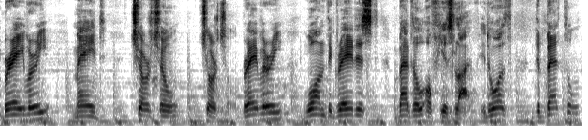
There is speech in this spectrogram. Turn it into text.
Bravery made Churchill Churchill. Bravery won the greatest battle of his life. It was the battle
